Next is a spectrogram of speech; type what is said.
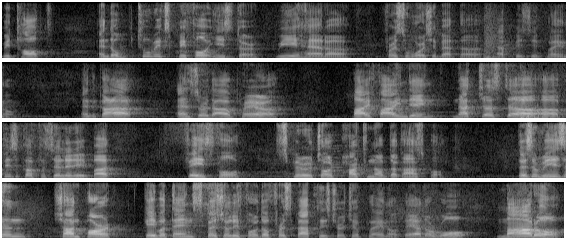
we talked. And the two weeks before Easter, we had a first worship at the FBC Plano, and God answered our prayer by finding not just a, a physical facility, but faithful, spiritual partner of the gospel. There's a reason Sean Park gave a thanks especially for the First Baptist Church of Plano. They are the role model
